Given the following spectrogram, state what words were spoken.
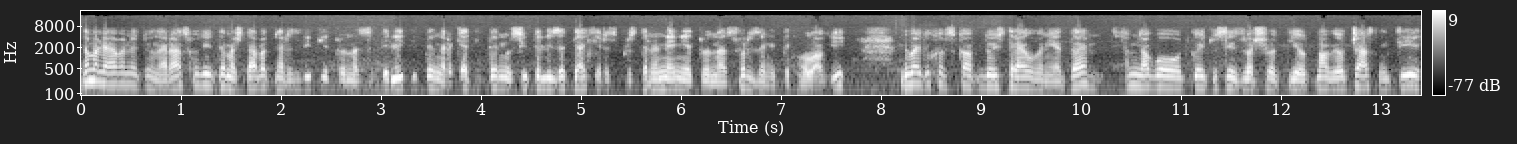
намаляването на разходите, мащабът на развитието на сателитите, на ракетите, носители за тях и разпространението на свързани технологии доведоха в скоп до изстрелванията, много от които се извършват и от нови участници,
